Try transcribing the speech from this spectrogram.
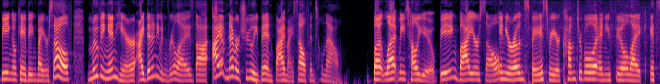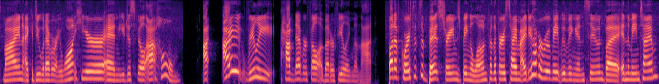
being okay being by yourself. Moving in here, I didn't even realize that I have never truly been by myself until now. But let me tell you, being by yourself in your own space where you're comfortable and you feel like it's mine, I could do whatever I want here, and you just feel at home. I I really have never felt a better feeling than that. But of course, it's a bit strange being alone for the first time. I do have a roommate moving in soon, but in the meantime,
